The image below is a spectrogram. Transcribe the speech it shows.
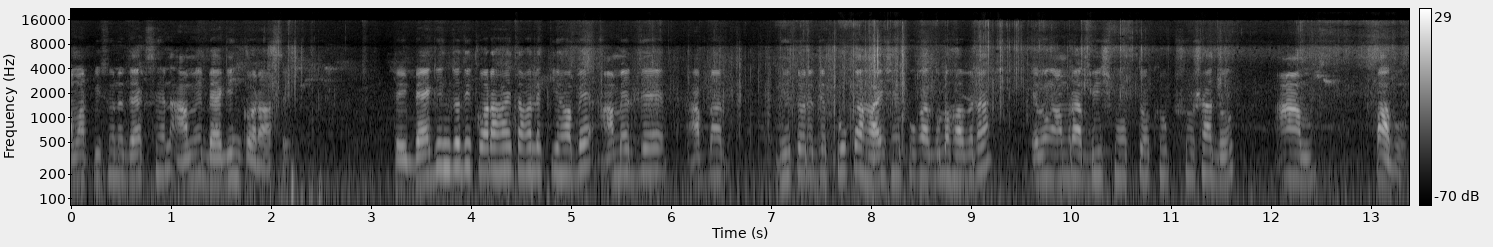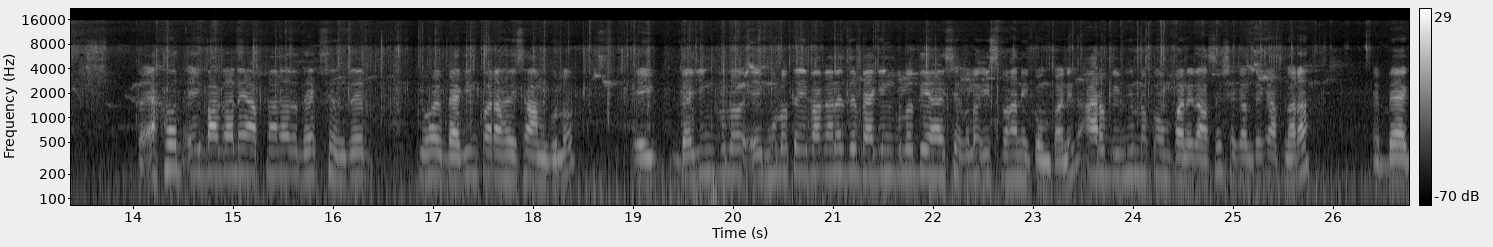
আমার পিছনে দেখছেন, আমে ব্যাগিং করা আছে। তো এই ব্যাগিং যদি করা হয়, তাহলে কি হবে? আমের যে আপনার ভিতরে যে পোকা হয়, সেই পোকাগুলো হবে না। এবং আমরা বিষমুক্ত, খুব সুস্বাদু আম পাবো। তো এখন এই বাগানে আপনারা দেখছেন যে কীভাবে ব্যাগিং করা হয়েছে আমগুলো। এই ব্যাগিংগুলো এই মূলত এই বাগানে যে ব্যাগিংগুলো দেওয়া হয়েছে, এগুলো ইস্পাহানি কোম্পানির। আরও বিভিন্ন কোম্পানির আছে, সেখান থেকে আপনারা ব্যাগ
